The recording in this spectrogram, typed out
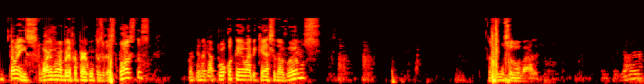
Então é isso. Agora vamos abrir para perguntas e respostas, porque daqui a pouco tem o webcast da Vamos. Cadê meu celular pegar.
